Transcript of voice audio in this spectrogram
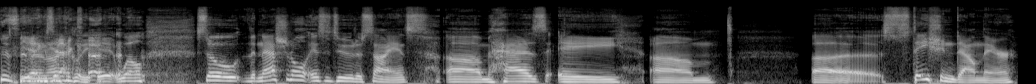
Yeah, exactly. It- well, so the National Institute of Science um, has a um, uh, station down there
